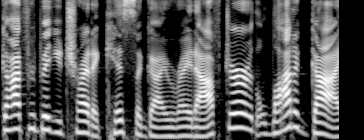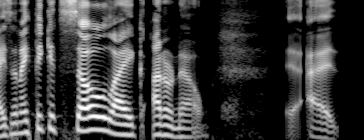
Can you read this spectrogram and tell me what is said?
God forbid you try to kiss a guy right after. A lot of guys, and I think it's so like, I don't know. I,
